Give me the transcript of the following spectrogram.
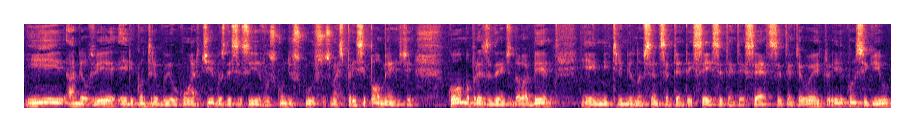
e, a meu ver, ele contribuiu com artigos decisivos, com discursos, mas principalmente como presidente presidente da OAB, entre 1976, 77, 78, ele conseguiu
